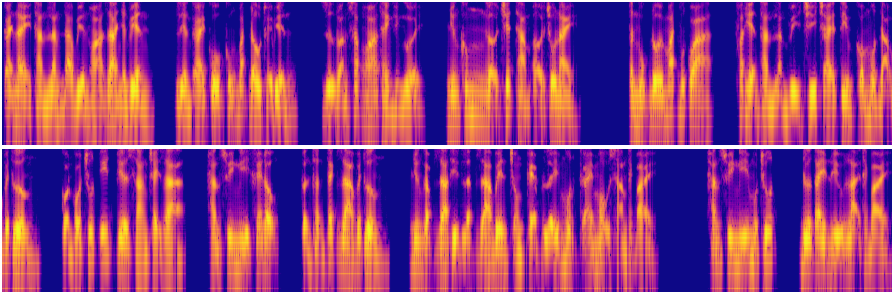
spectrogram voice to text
cái này thằn lằn đã biến hóa ra nhân viên, liền cái cổ cũng bắt đầu thuế biến, dự đoán sắp hóa thành hình người, nhưng không ngờ chết thảm ở chỗ này. Tần mục đôi mắt vút qua, phát hiện thằn lằn vị trí trái tim có một đạo vết thương, còn có chút ít tia sáng chảy ra, hắn suy nghĩ khẽ động, cẩn thận tách ra vết thương, nhưng gặp da thịt lật ra bên trong kẹp lấy một cái màu xám thạch bài. Hắn suy nghĩ một chút, đưa tay níu lại thạch bài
